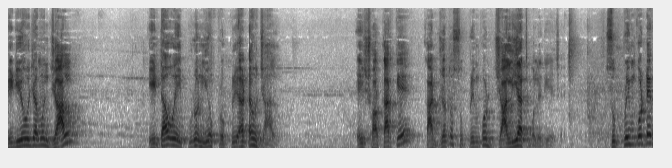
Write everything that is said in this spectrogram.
ভিডিও যেমন জাল, এটাও এই পুরো নিয়োগ প্রক্রিয়াটাও জাল। এই সরকারকে কার্যত সুপ্রিম কোর্ট জালিয়াত বলে দিয়েছে। সুপ্রিম কোর্টের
